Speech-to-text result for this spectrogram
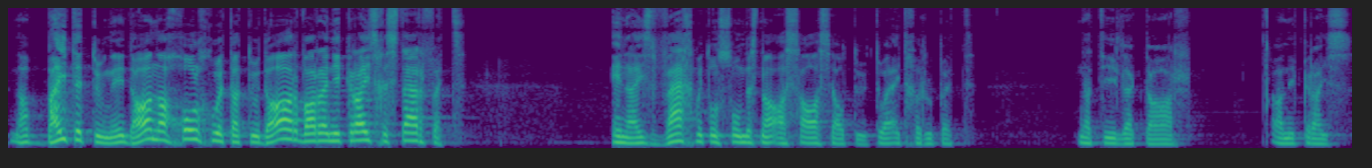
na buite toe nê, nee, daar na Golgotha toe, daar waar hy aan die kruis gesterf het. En hy's weg met ons sondes na Asasiel toe, toe hy uitgeroep het. Natuurlik daar aan die kruis.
